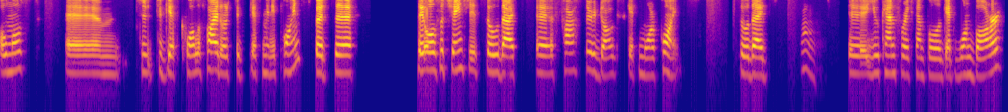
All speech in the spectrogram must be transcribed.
almost um, to to get qualified or to get many points. But uh, they also changed it so that uh, faster dogs get more points, so that oh. uh, you can, for example, get one bar,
